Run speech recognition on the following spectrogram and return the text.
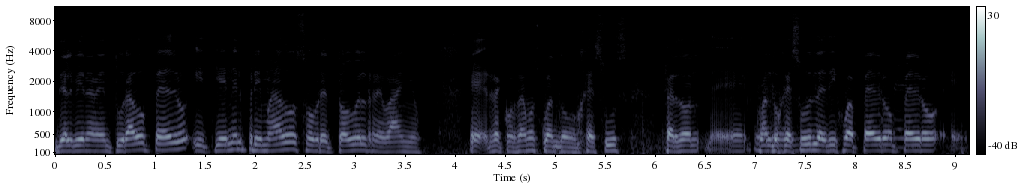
del bienaventurado Pedro y tiene el primado sobre todo el rebaño. Eh, recordamos cuando Jesús, perdón, eh, cuando Jesús le dijo a Pedro, Pedro, eh,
